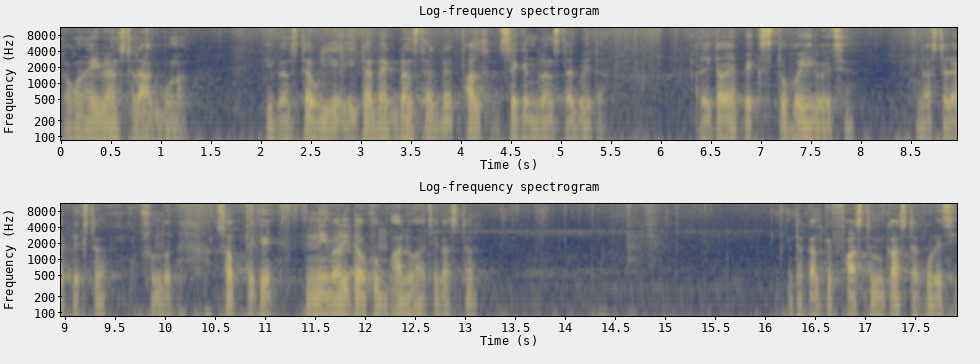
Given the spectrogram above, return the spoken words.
তখন এই ব্রাঞ্চটা রাখব না। এই ব্রাঞ্চটা উড়িয়ে এইটা ব্যাক ব্রাঞ্চ থাকবে ফার্স্ট সেকেন্ড ব্রাঞ্চ থাকবে এটা। আর এটাও অ্যাপেক্স তো হয়েই রয়েছে। গাছটার অ্যাপেক্সটা খুব সুন্দর। সব থেকে নেবারিটাও খুব ভালো আছে গাছটার এটা কালকে ফার্স্ট আমি কাজটা করেছি।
